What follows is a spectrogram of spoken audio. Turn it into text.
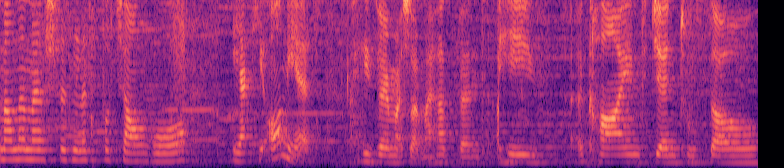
Mamy mężczyznę z pociągu. Jaki on jest? He's very much like my husband. He's a kind, gentle soul,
